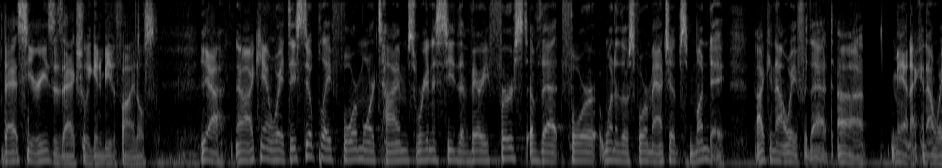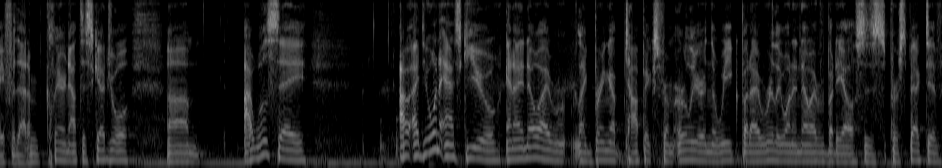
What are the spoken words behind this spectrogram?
that series is actually going to be the finals yeah, no, I can't wait. They still play four more times. We're going to see the very first of that four, one of those four matchups Monday. I cannot wait for that. Uh, man, I cannot wait for that. I'm clearing out the schedule. Um, I will say I, I do want to ask you, and I know I like bring up topics from earlier in the week, but I really want to know everybody else's perspective.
